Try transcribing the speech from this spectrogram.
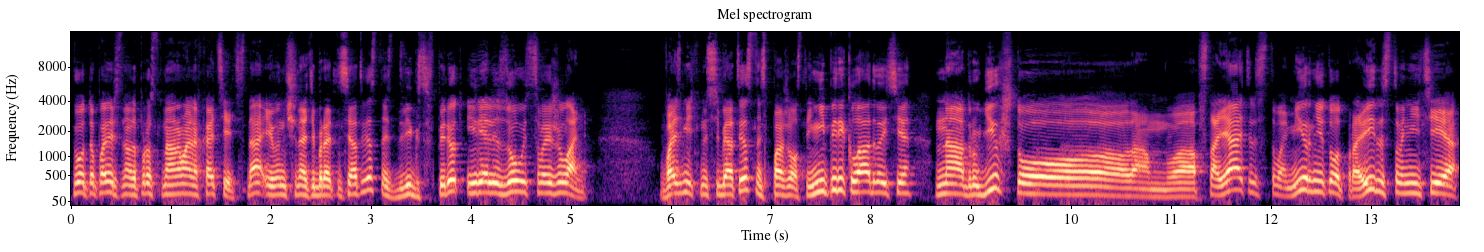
вот, то поверьте, надо просто нормально хотеть, да, и вы начинаете брать на себя ответственность, двигаться вперед и реализовывать свои желания. Возьмите на себя ответственность, пожалуйста, и не перекладывайте на других, что там, обстоятельства, мир не тот, правительство не те,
